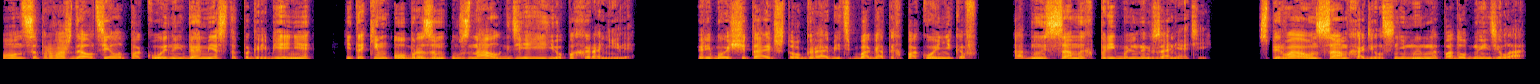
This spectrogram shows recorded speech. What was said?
Он сопровождал тело покойной до места погребения и таким образом узнал, где ее похоронили. Рябой считает, что грабить богатых покойников — одно из самых прибыльных занятий. Сперва он сам ходил с немым на подобные дела,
